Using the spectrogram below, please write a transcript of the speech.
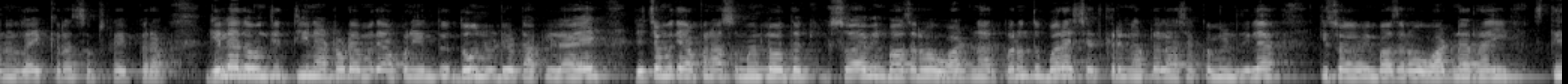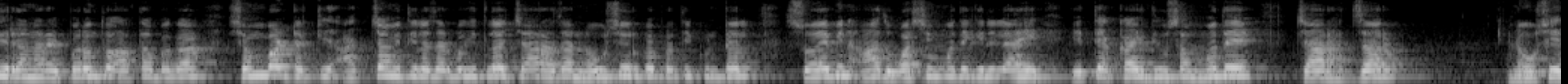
चॅनल लाईक करा सबस्क्राईब करा. गेल्या दोन ते तीन आठवड्यामध्ये आपण एक दोन व्हिडिओ टाकलेले आहे ज्याच्यामध्ये आपण असं म्हणलं होतं की सोयाबीन बाजारभाव वाढणार परंतु बऱ्याच शेतकऱ्यांनी आपल्याला अशा कमेंट दिल्या की सोयाबीन बाजारभाव वाढणार नाही स्थिर राहणार आहे. परंतु आता बघा शंभर टक्के आजच्या मितीला जर बघितलं चार हजार नऊशे रुपये प्रति क्विंटल सोयाबीन आज वाशिममध्ये गेलेले आहे. येत्या काही दिवसांमध्ये चार हजार नऊशे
